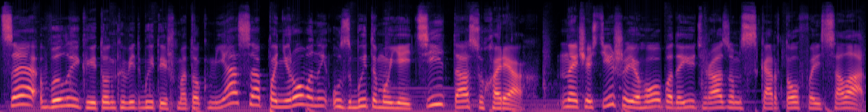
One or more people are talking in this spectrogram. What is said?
Це великий тонковідбитий шматок м'яса, панірований у збитому яйці та сухарях. Найчастіше його подають разом з картофель-салат.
